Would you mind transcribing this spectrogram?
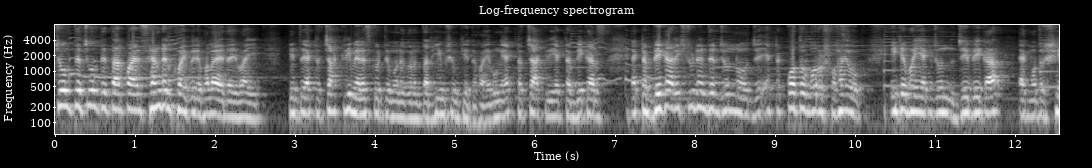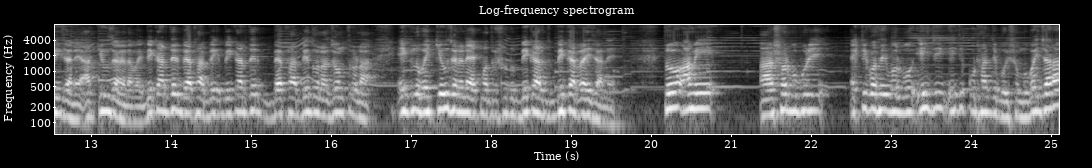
চলতে চলতে তার পায়ের স্যান্ডেল ক্ষয় করে ফেলায় দেয় ভাই। কিন্তু একটা চাকরি ম্যানেজ করতে মনে করেন তার হিমশিম খেতে হয় এবং একটা চাকরি, একটা বেকার একটা বেকার স্টুডেন্টদের জন্য যে একটা কত বড় সহায়ক, এটা ভাই একজন যে বেকার একমাত্র সেই জানে, আর কেউ জানে না ভাই। বেকারদের ব্যথা বেকারদের ব্যথা, বেদনা, যন্ত্রণা, এগুলো ভাই কেউ জানে না, একমাত্র শুধু বেকার, বেকাররাই জানে। তো আমি সর্বোপরি একটি কথাই বলব, এই যে এই যে কোঠার যে বৈষম্য, ভাই যারা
